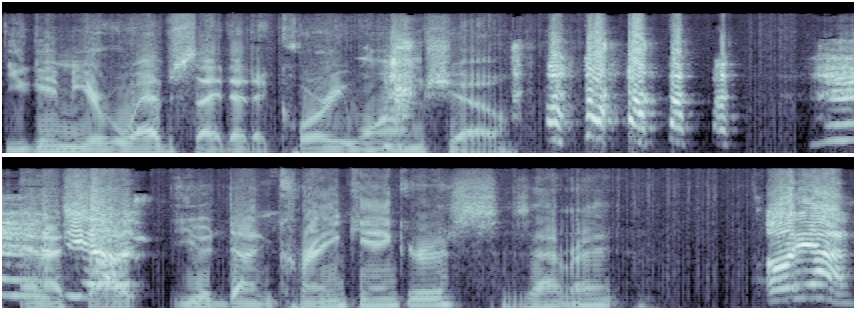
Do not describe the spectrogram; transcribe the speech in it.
you gave me your website at a Corey Wong show. And I yeah. saw you had done Crank Yankers. Is that right? Oh yeah,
